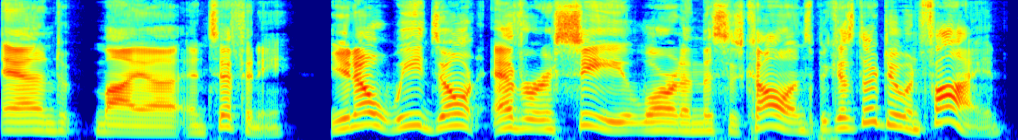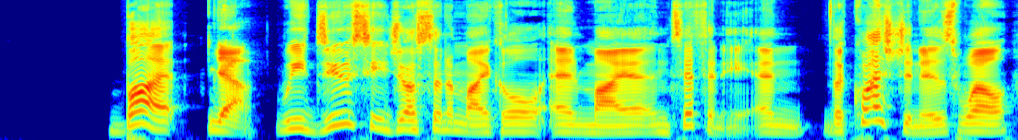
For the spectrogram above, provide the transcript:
and Maya and Tiffany. You know, we don't ever see Lauren and Mrs. Collins because they're doing fine. But yeah. we do see Justin and Michael and Maya and Tiffany. And the question is, well,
